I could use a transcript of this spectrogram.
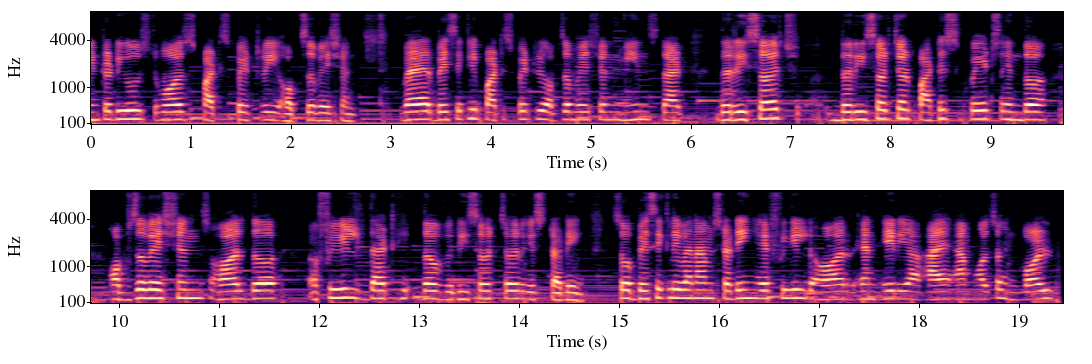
introduced was participatory observation where basically participatory observation means that the research the researcher participates in the observations or the a field that the researcher is studying. So basically when i'm studying a field or an area i am also involved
